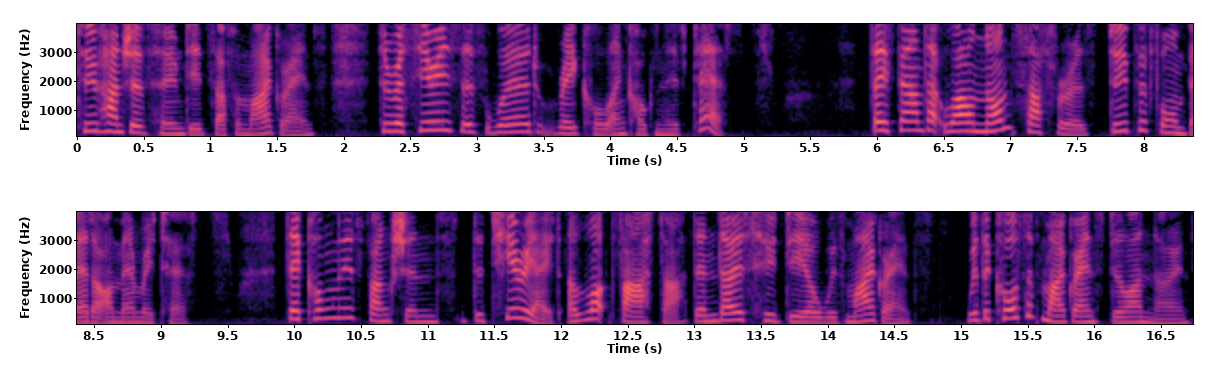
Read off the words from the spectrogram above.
200 of whom did suffer migraines, through a series of word recall and cognitive tests. They found that while non sufferers do perform better on memory tests, their cognitive functions deteriorate a lot faster than those who deal with migraines. With the cause of migraine still unknown,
